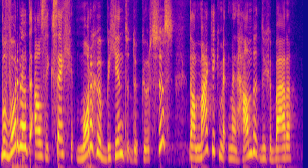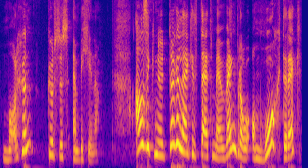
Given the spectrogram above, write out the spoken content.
Bijvoorbeeld als ik zeg morgen begint de cursus, dan maak ik met mijn handen de gebaren morgen, cursus en beginnen. Als ik nu tegelijkertijd mijn wenkbrauwen omhoog trek,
